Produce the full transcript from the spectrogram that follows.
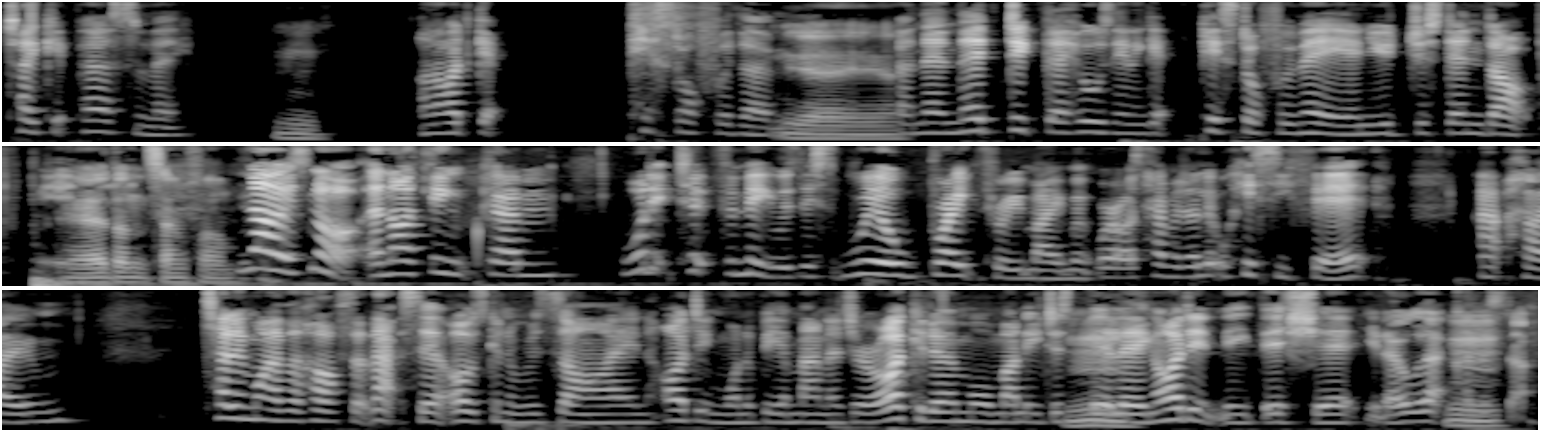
take it personally, Mm. and I'd get pissed off with them. Yeah, yeah. And then they'd dig their heels in and get pissed off with me, and you'd just end up Yeah, that doesn't sound fun. no, it's not. And I think um, what it took for me was this real breakthrough moment where I was having a little hissy fit at home, telling my other half that that's it. I was going to resign. I didn't want to be a manager. I could earn more money just billing. I didn't need this shit, you know, all that kind of stuff.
